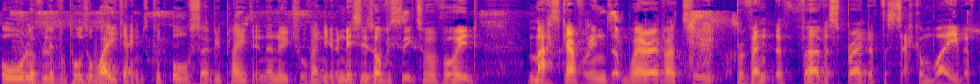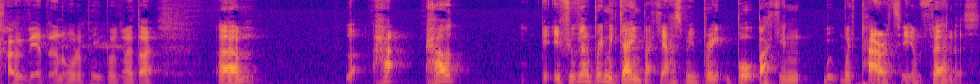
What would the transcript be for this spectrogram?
all of Liverpool's away games could also be played in a neutral venue. And this is obviously to avoid mass gatherings at wherever to prevent the further spread of the second wave of COVID and all the people are going to die. Um, how, how if you're going to bring the game back, it has to be bring, brought back in with, with parity and fairness.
